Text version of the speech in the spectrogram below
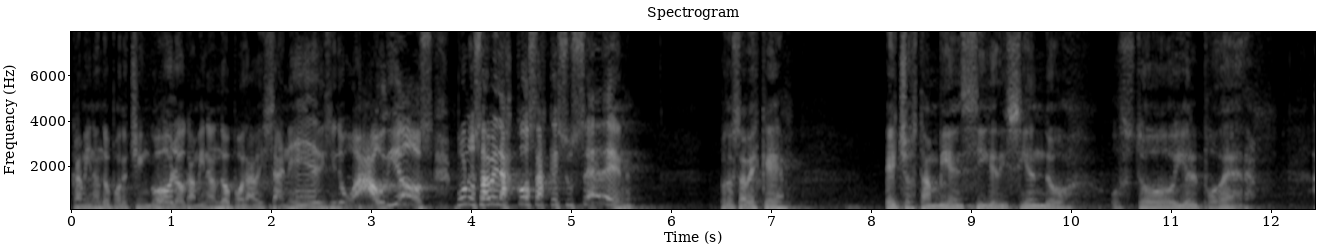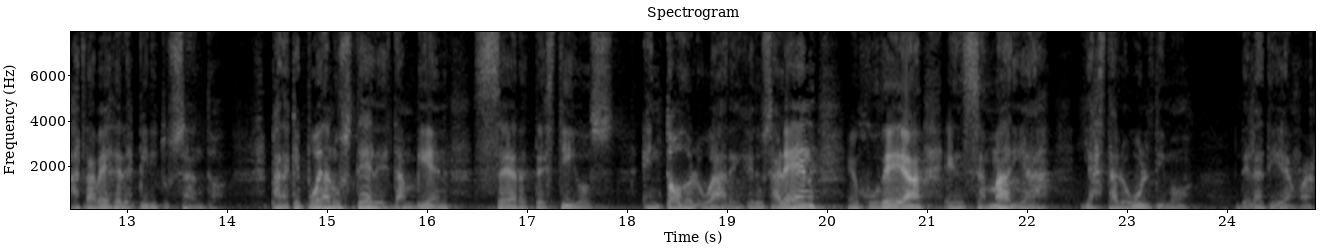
caminando por Chingolo, caminando por Avellaneda, diciendo, wow, Dios, vos no sabes las cosas que suceden. Pero ¿sabes qué? Hechos también sigue diciendo, os doy el poder a través del Espíritu Santo, para que puedan ustedes también ser testigos en todo lugar, en Jerusalén, en Judea, en Samaria y hasta lo último de la tierra.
